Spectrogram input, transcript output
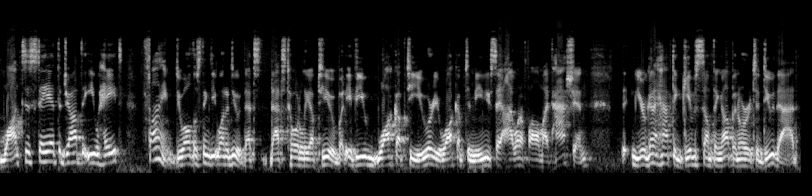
want to stay at the job that you hate, fine, do all those things you want to do. That's that's totally up to you. But if you walk up to you or you walk up to me and you say, I want to follow my passion, you're going to have to give something up in order to do that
